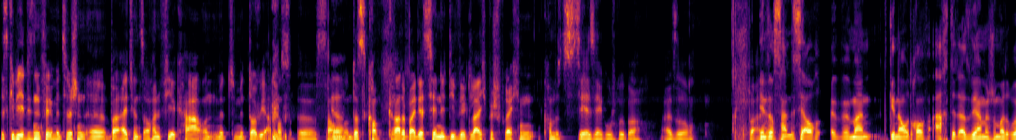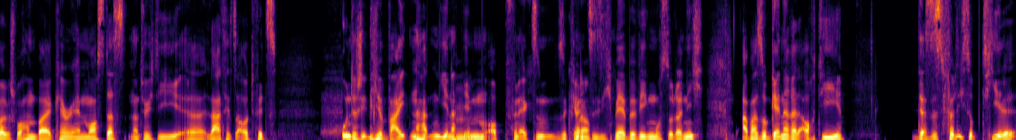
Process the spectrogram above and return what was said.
es gibt ja diesen Film inzwischen äh, bei iTunes auch in 4K und mit, mit Dolby Atmos äh, Sound. Ja. Und das kommt gerade bei der Szene, die wir gleich besprechen, kommt es sehr, sehr gut rüber. Also. Interessant ist ja auch, äh, wenn man genau darauf achtet, also wir haben ja schon mal drüber gesprochen bei Carrie Ann Moss, dass natürlich die äh, Latex-Outfits unterschiedliche Weiten hatten, je nachdem, ob für eine Action-Sequenz Genau. sie sich mehr bewegen musste oder nicht. Aber so generell auch die, das ist völlig subtil,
